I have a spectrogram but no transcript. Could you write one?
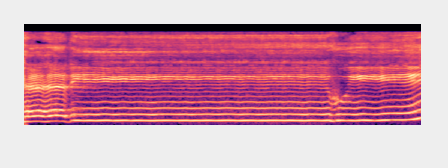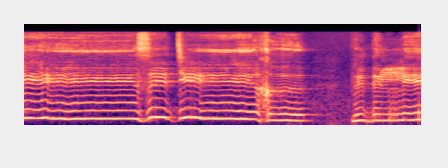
ठहरी हुई सी चीख भी दिल्ली।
